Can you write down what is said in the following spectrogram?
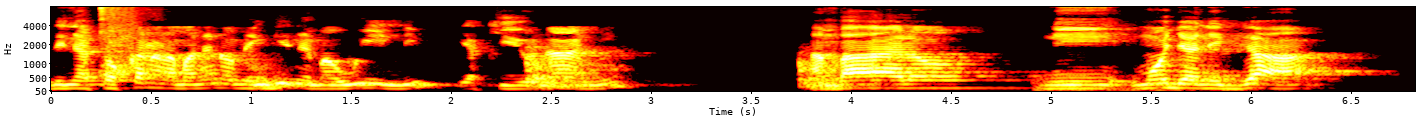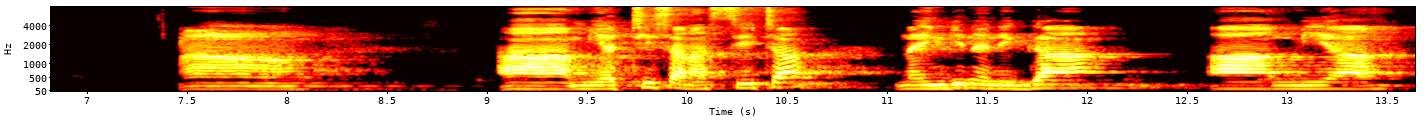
linatokana na maneno mengine mawili ya Kiyunani ambalo ni moja ni ga uh, uh, mia tisa na sita na ingine ni ga uh, mia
